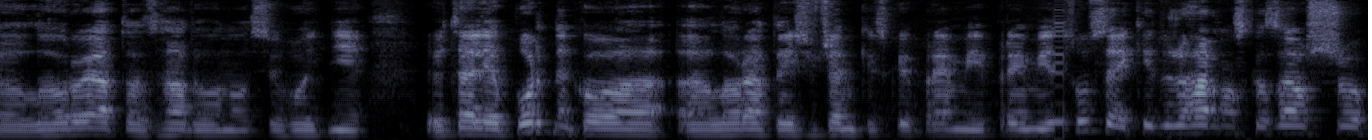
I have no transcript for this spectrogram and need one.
лауреата згадуваного сьогодні Віталія Портникова, е, лауреата і Шевченківської премії премії Ісуса, який дуже гарно сказав, що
